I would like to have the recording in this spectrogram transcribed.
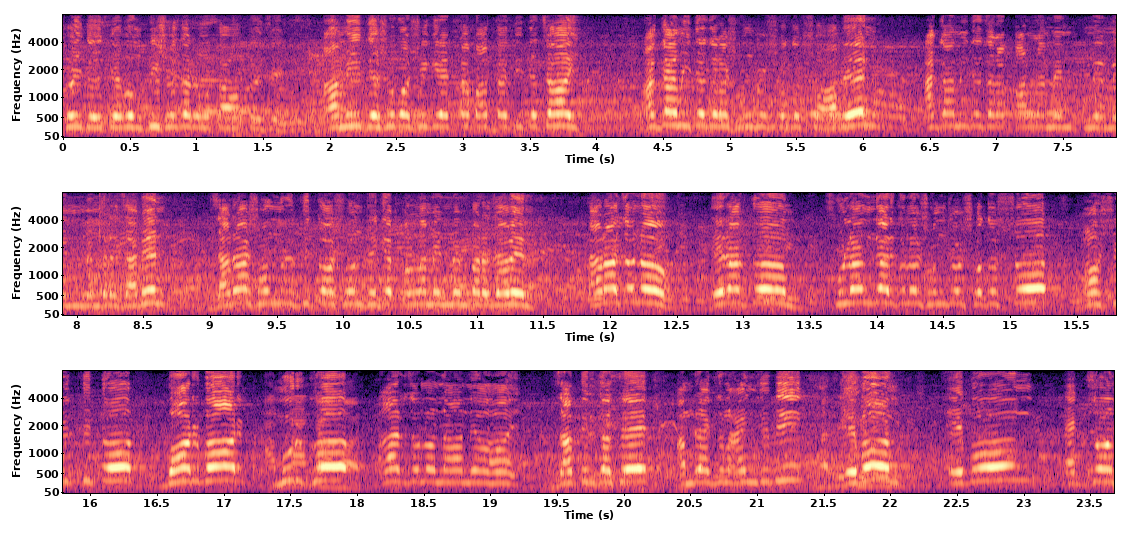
শহীদ হয়েছে এবং বিশ হাজারের মতো আহত হয়েছে। আমি দেশবাসীকে একটা বার্তা দিতে চাই। আগামীতে যারা সংসদ সদস্য হবেন আগামীতে যারা পার্লামেন্ট মেম্বারে যাবেন, যারা সংরক্ষিত আসন থেকে পার্লামেন্ট মেম্বারে যাবেন, তারা যেন এরকম কুলাঙ্গার কোনো সংসদ সদস্য, অশিক্ষিত, বর্বর, মূর্খ আর যেন না নেওয়া হয়। জাতির কাছে আমরা একজন আইনজীবী এবং এবং একজন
